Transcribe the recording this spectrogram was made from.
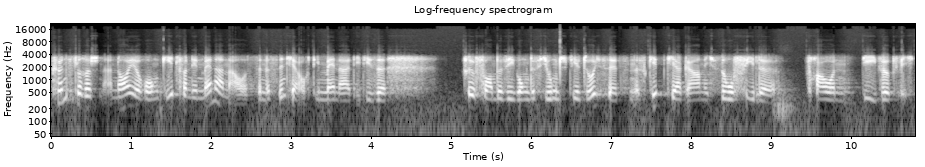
künstlerischen Erneuerung geht von den Männern aus, denn es sind ja auch die Männer, die diese Reformbewegung des Jugendstils durchsetzen. Es gibt ja gar nicht so viele Frauen, die wirklich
